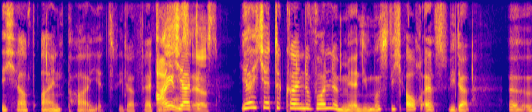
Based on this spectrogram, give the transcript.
ich habe ein Paar jetzt wieder fertig. Eins ich hatte, erst? Ja, ich hatte keine Wolle mehr. Die musste ich auch erst wieder äh,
